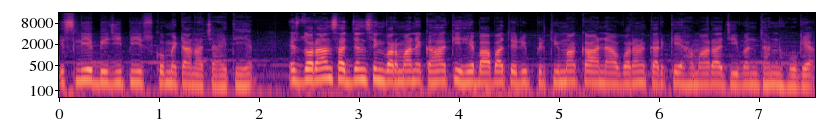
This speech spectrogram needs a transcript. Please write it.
इसलिए बीजेपी इसको मिटाना चाहती है। इस दौरान सज्जन सिंह वर्मा ने कहा कि, हे बाबा, तेरी प्रतिमा का अनावरण करके हमारा जीवन धन हो गया।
